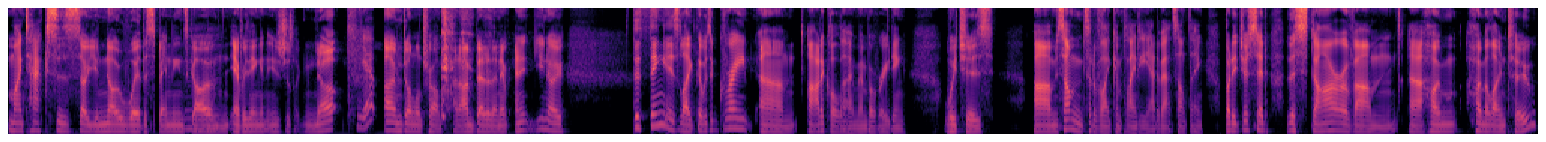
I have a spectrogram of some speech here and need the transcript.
my taxes so you know where the spendings go Mhm. and everything. And he's just like, no, yep I'm Donald Trump and I'm better than ever. And, it, you know, the thing is, like, there was a great um, article that I remember reading, which is um, some sort of like complaint he had about something, but it just said the star of um, uh, Home Home Alone Two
